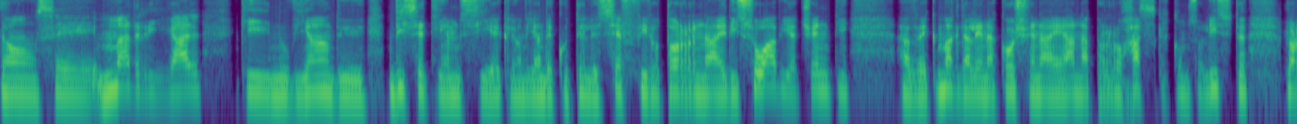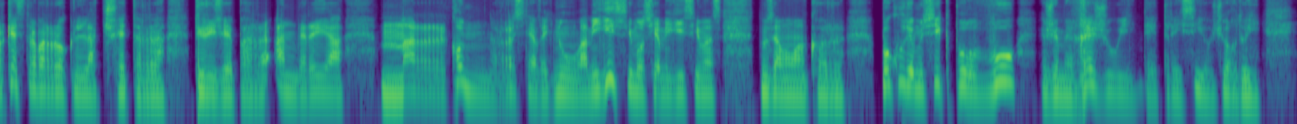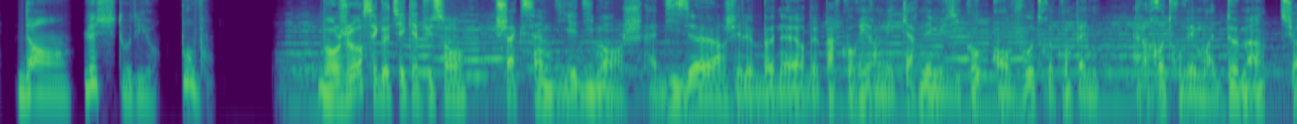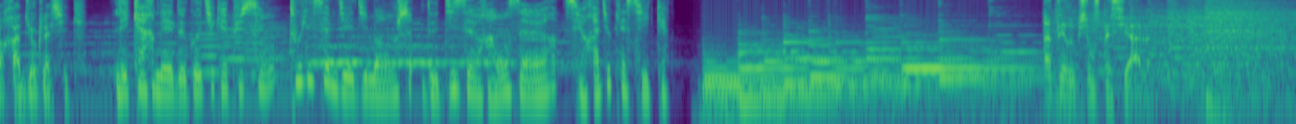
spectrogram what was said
dans ces madrigals qui nous vient du XVIIe siècle. On vient d'écouter le Sefiro Torna et di Soavi Accenti avec Magdalena Koschena et Anna Prohaska comme soliste. L'orchestre baroque La Cetera, dirigé par Andrea Marcon. Restez avec nous, amiguissimos et amiguissimas. Nous avons encore beaucoup de musique pour vous je me réjouis d'être ici aujourd'hui dans le studio pour vous. Bonjour, c'est Gauthier Capuçon. Chaque samedi et dimanche à 10h, j'ai le bonheur de parcourir mes carnets musicaux en votre compagnie. Alors retrouvez-moi demain sur Radio Classique. Les carnets de Gauthier Capuçon, tous les samedis et dimanches de 10h à 11h sur Radio Classique. Interruption spéciale.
